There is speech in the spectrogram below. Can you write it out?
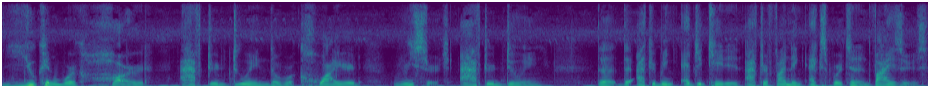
you can work hard after doing the required research, after doing the, the after being educated, after finding experts and advisors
